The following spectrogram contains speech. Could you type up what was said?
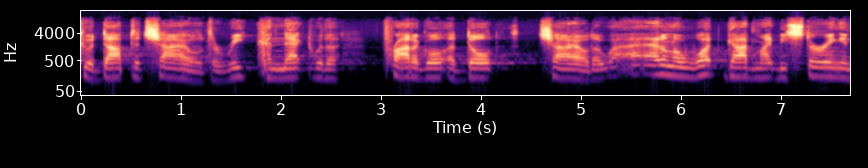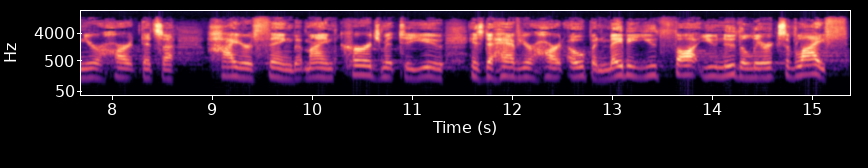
to adopt a child, to reconnect with a prodigal adult child. Uh, I don't know what God might be stirring in your heart that's a higher thing, but my encouragement to you is to have your heart open. Maybe you thought you knew the lyrics of life.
